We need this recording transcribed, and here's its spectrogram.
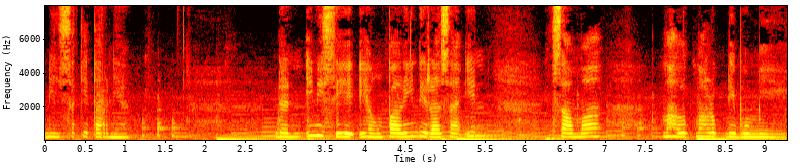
di sekitarnya dan ini sih yang paling dirasain sama makhluk-makhluk di bumi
